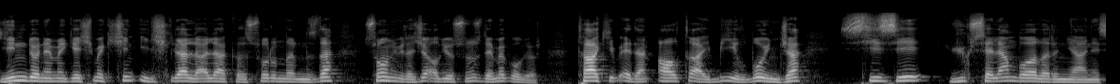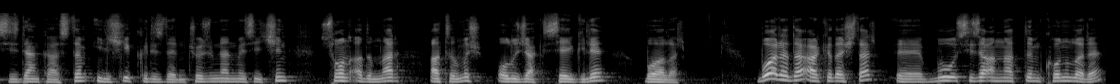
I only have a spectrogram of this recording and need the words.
Yeni döneme geçmek için ilişkilerle alakalı sorunlarınızda son virajı alıyorsunuz demek oluyor. Takip eden 6 ay 1 yıl boyunca sizi yükselen boğaların yani sizden kastım ilişki krizlerinin çözümlenmesi için son adımlar atılmış olacak sevgili boğalar. Bu arada arkadaşlar e, bu size anlattığım konuları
